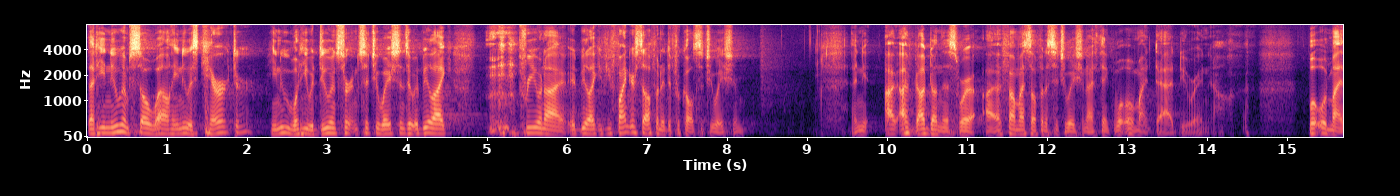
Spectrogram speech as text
that he knew him so well. He knew his character, he knew what he would do in certain situations. It would be like, for you and I, it'd be like if you find yourself in a difficult situation. And I, have I've done this where I found myself in a situation I think, what would my dad do right now? what, would my,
